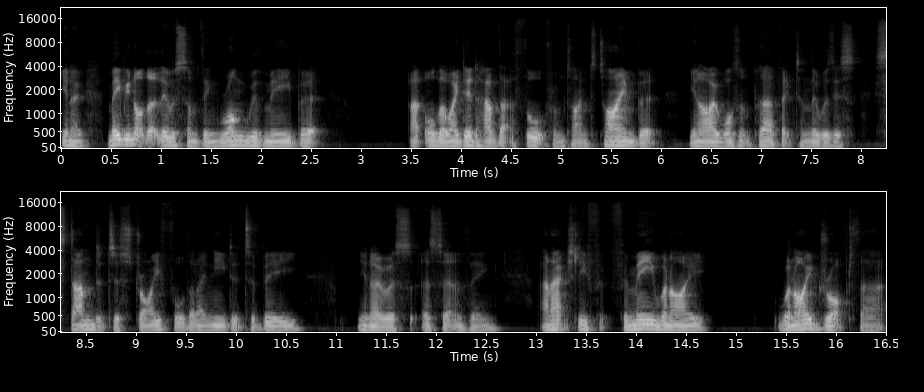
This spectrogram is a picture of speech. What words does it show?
you know, maybe not that there was something wrong with me, but although I did have that thought from time to time, but you know, I wasn't perfect, and there was this standard to strive for that I needed to be, you know, a, a certain thing. And actually, for, for me, when I when I dropped that,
